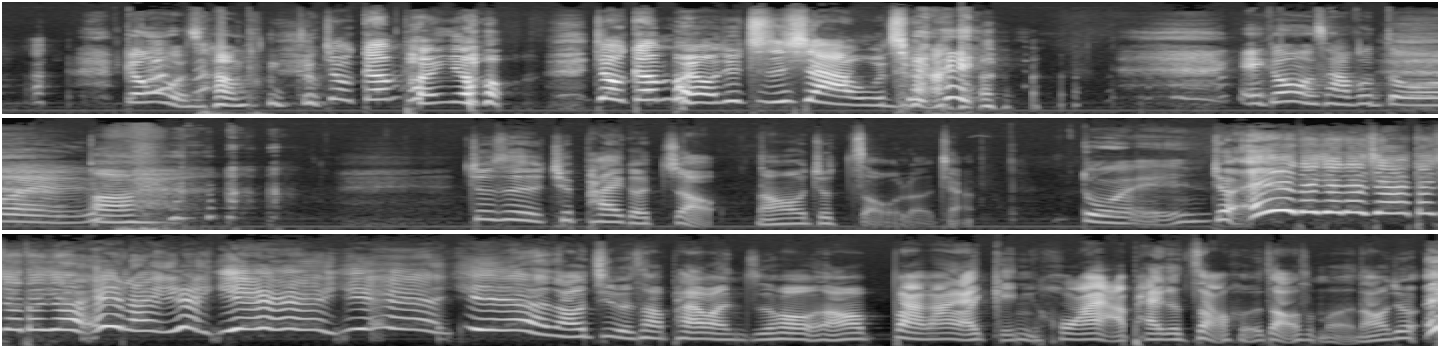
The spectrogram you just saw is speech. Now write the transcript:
跟我差不多。就跟朋友就跟朋友去吃下午茶哎、跟我差不多哎、啊，就是去拍个照，然后就走了，这样对，就哎、大家大家大家大家哎、来耶耶耶耶，然后基本上拍完之后，然后爸妈来给你花呀，拍个照合照什么的，然后就哎、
